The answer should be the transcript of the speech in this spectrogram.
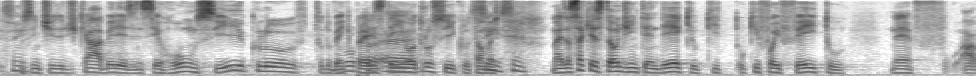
Sim. No sentido de que, ah, beleza, encerrou um ciclo, tudo bem que para pra- eles tem é. outro ciclo, tal, sim, mas sim. mas essa questão de entender que o que, o que foi feito, né, ah,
